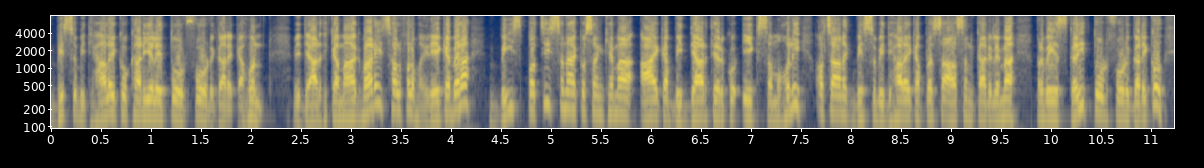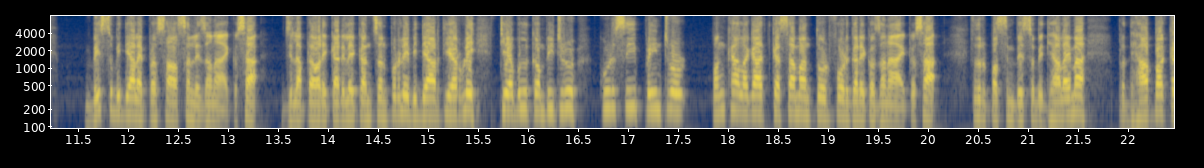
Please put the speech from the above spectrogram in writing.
विश्वविद्यालयको कार्यालय तोडफोड गरेका हुन्। विद्यार्थीका मागबारे छलफल भइरहेका बेला बीस पच्चिस जनाको संख्यामा आएका विद्यार्थीहरूको एक समूहले अचानक विश्वविद्यालयका प्रशासन कार्यालयमा प्रवेश गरी तोडफोड गरेको विश्वविद्यालय प्रशासनले जनाएको छ। जिल्ला प्रहरी कार्यालय कञ्चनपुरले विद्यार्थीहरूले टेबल कम्प्युटर कुर्सी प्रिन्टर पंखा लगायतका सामान तोडफोड गरेको जनाएको छ। सुदूरपश्चिम विश्वविद्यालयमा प्राध्यापक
